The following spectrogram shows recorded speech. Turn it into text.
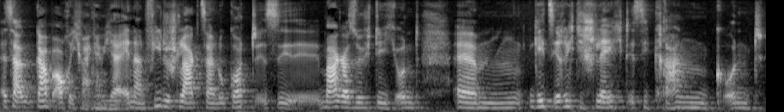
es gab auch, ich kann mich erinnern, viele Schlagzeilen, oh Gott, ist sie magersüchtig und ähm, geht es ihr richtig schlecht, ist sie krank und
